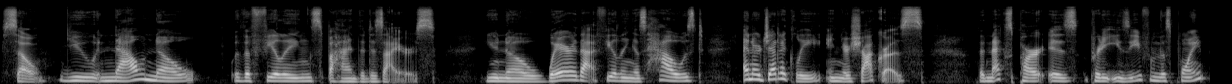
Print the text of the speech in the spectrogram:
So, you now know the feelings behind the desires. You know where that feeling is housed energetically in your chakras. The next part is pretty easy from this point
